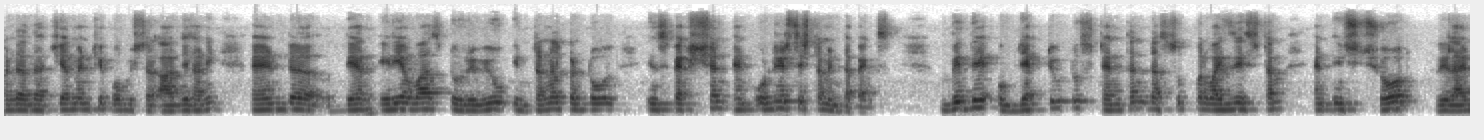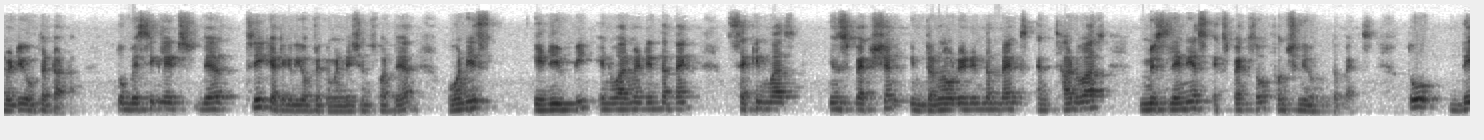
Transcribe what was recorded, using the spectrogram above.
under the chairmanship of Mr. R. Jilani, and uh, their area was to review internal control, inspection, and audit system in the banks, with the objective to strengthen the supervisory system and ensure reliability of the data. So basically, it's there are three category of recommendations for there. One is ADP environment in the bank. Second was inspection, internal audit in the banks, and third was miscellaneous aspects of functioning of the banks. तो दे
